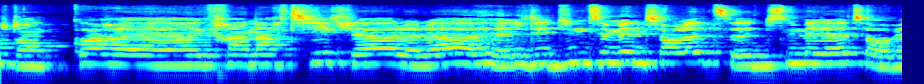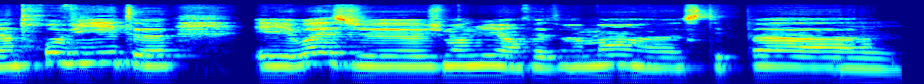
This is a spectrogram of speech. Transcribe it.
je dois encore euh, écrire un article, là, là, là, d'une semaine sur l'autre, d'une semaine à l'autre, ça revient trop vite. Et ouais, je, je m'ennuie en fait, vraiment, euh, c'était pas. Mm.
